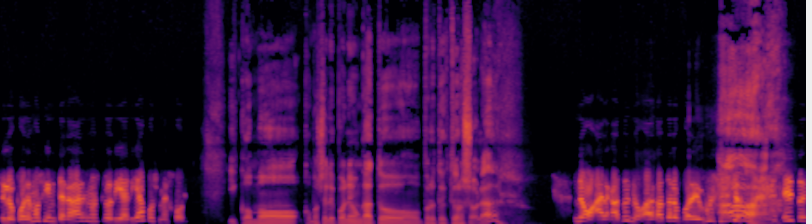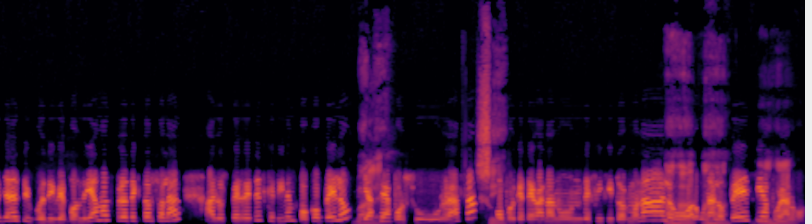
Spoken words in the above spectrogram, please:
si lo podemos integrar en nuestro día a día, pues mejor. ¿Y cómo, cómo se le pone a un gato protector solar? No, al gato no, al gato no podemos. Ah. Eso ya es imposible. Pondríamos protector solar a los perretes que tienen poco pelo, ya sea por su raza o porque te ganan un déficit hormonal o alguna alopecia, por algo.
